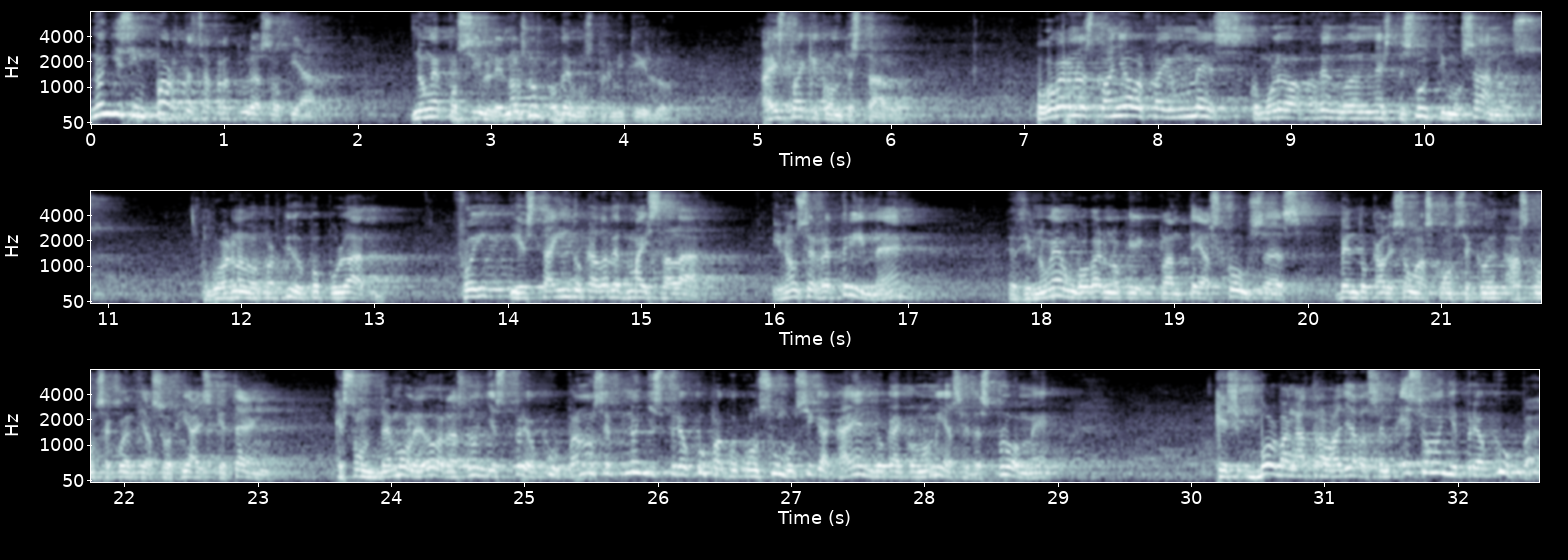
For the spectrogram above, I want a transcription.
Non lles importa esa fractura social. Non é posible, nós non podemos permitilo. A isto hai que contestalo. O goberno español fai un mes, como leva facendo nestes últimos anos, o goberno do Partido Popular foi e está indo cada vez máis alá. E non se reprime, eh? É dicir, non é un goberno que plantea as cousas vendo cales son as, consecu as consecuencias sociais que ten, que son demoledoras, non lles preocupa, non, se, non lles preocupa que o consumo siga caendo, que a economía se desplome, que volvan a traballar, eso non lle preocupa.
